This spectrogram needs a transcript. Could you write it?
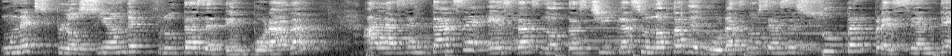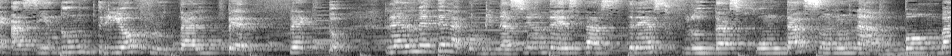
una explosión de frutas de temporada. Al asentarse estas notas chicas, su nota de durazno se hace súper presente haciendo un trío frutal perfecto. Realmente la combinación de estas tres frutas juntas son una bomba.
